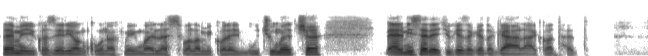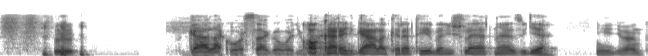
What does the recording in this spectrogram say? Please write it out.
Reméljük azért Jankónak még majd lesz valamikor egy búcsú meccse. Mert mi szeretjük ezeket a gálákat, hát. Hm. Gálák országa vagyunk. Akár egy gála keretében is lehetne ez, ugye? Így van.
